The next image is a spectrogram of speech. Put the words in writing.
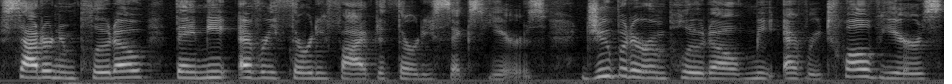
Saturn and Pluto, they meet every 35 to 36 years. Jupiter and Pluto meet every 12 years,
